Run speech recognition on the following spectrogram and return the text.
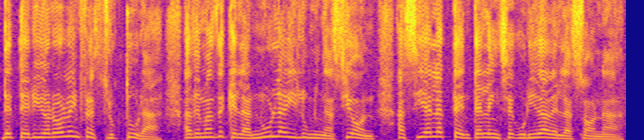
deterioró la infraestructura, además de que la nula iluminación hacía latente la inseguridad de la zona.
